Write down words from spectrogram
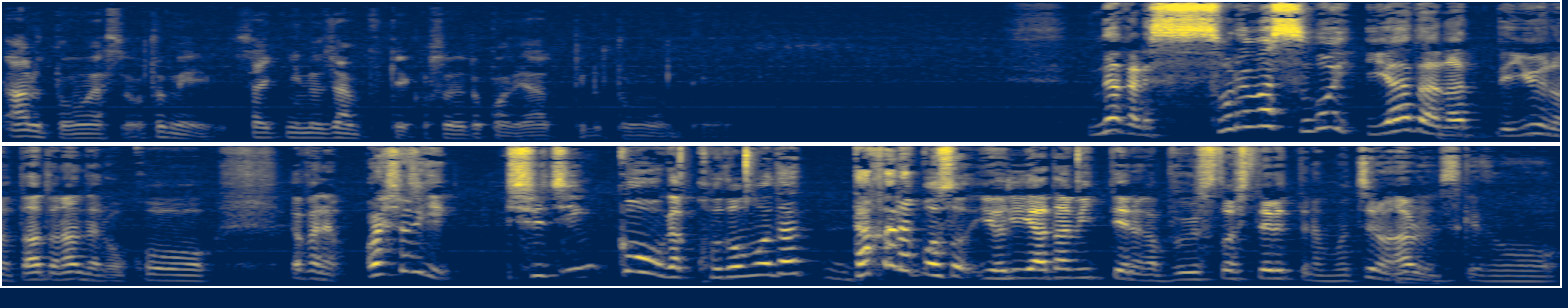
ああると思いますよ。特に最近のジャンプ結構そういうところでやってると思うんで。なんかね、それはすごい嫌だなっていうのと、あとなんだろう、こう、やっぱね、俺正直、主人公が子供だ、だからこそよりやだみっていうのがブーストしてるっていうのはもちろんあるんですけど、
